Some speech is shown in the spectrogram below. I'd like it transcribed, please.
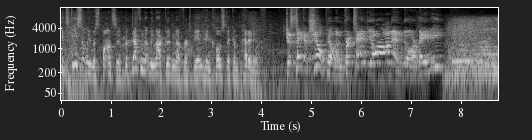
It's decently responsive, but definitely not good enough for it to be anything close to competitive. Just take a chill pill and pretend you're on Endor, baby!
